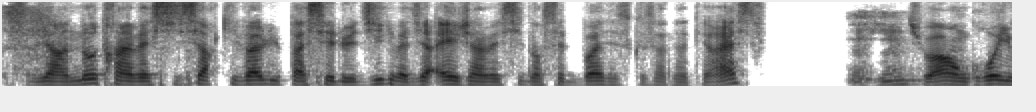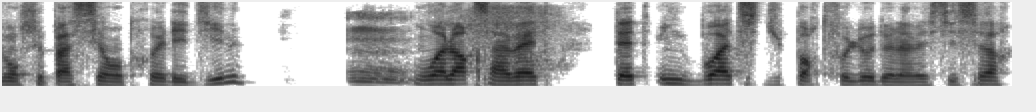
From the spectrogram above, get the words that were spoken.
c'est-à-dire un autre investisseur qui va lui passer le deal, va dire Hey, j'ai investi dans cette boîte, est-ce que ça t'intéresse? Mm-hmm. Tu vois, en gros, ils vont se passer entre eux les deals. Mm. Ou alors, ça va être peut-être une boîte du portfolio de l'investisseur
